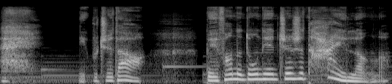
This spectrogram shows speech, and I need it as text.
哎，你不知道，北方的冬天真是太冷了。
